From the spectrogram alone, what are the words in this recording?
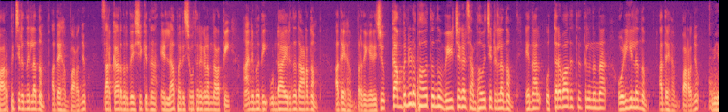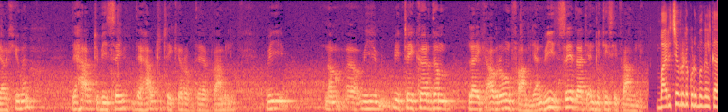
പാർപ്പിച്ചിരുന്നില്ലെന്നും അദ്ദേഹം പറഞ്ഞു. സർക്കാർ നിർദ്ദേശിക്കുന്ന എല്ലാ പരിശോധനകളും നടത്തി അനുമതി ഉണ്ടായിരുന്നതാണെന്നും അദ്ദേഹം പ്രതികരിച്ചു. കമ്പനിയുടെ ഭാഗത്തുനിന്നും വീഴ്ചകൾ സംഭവിച്ചിട്ടില്ലെന്നും എന്നാൽ ഉത്തരവാദിത്തത്തിൽ നിന്ന് ഒഴിയില്ലെന്നും അദ്ദേഹം പറഞ്ഞു. They have to be safe. They have to take care of their family. We, num, uh, we, we take care of them like our own family, and we say that NBTC family. മരിച്ചവരുടെ കുടുംബങ്ങൾക്ക്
